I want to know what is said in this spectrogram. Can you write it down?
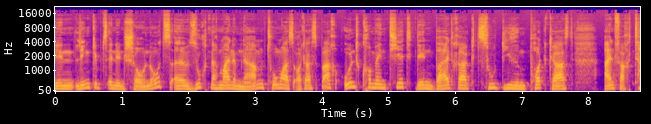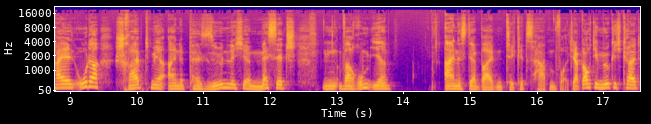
Den Link gibt es in den Show Notes. Äh, sucht nach meinem Namen, Thomas Ottersbach, und kommentiert den Beitrag zu diesem Podcast. Einfach teilen oder schreibt mir eine persönliche Message, warum ihr eines der beiden Tickets haben wollt. Ihr habt auch die Möglichkeit,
